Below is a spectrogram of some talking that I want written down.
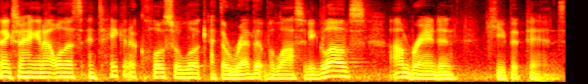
Thanks for hanging out with us and taking a closer look at the REV'IT Velocity gloves. I'm Brandon. Keep it pinned.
